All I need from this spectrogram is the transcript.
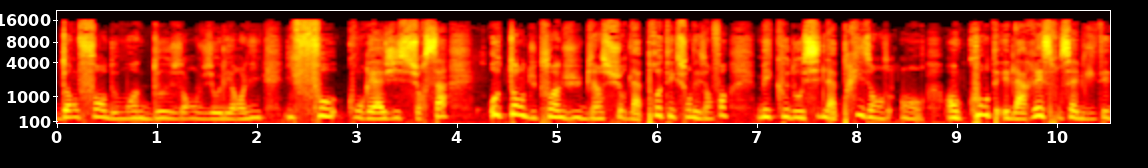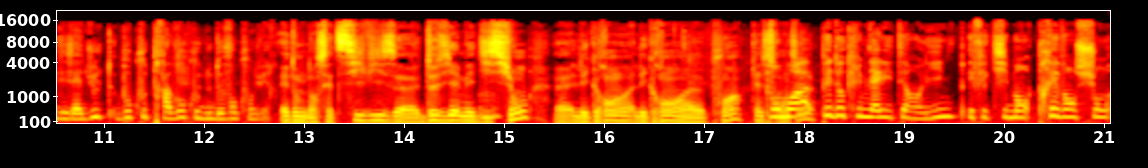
d'enfants de moins de deux ans violés en ligne. Il faut qu'on réagisse sur ça autant du point de vue bien sûr de la protection des enfants, mais que aussi de la prise en, en- en compte et de la responsabilité des adultes. Beaucoup de travaux que nous devons conduire. Et donc dans cette Civis euh, deuxième édition, euh, les grands, les grands euh, points, quels Pour moi, pédocriminalité en ligne, effectivement, prévention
